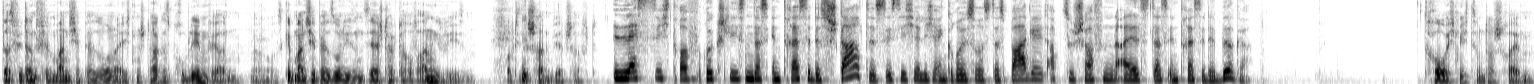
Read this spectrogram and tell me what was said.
Das wird dann für manche Personen echt ein starkes Problem werden. Ne? Es gibt manche Personen, die sind sehr stark darauf angewiesen, auf diese Schattenwirtschaft. Lässt sich darauf rückschließen, das Interesse des Staates ist sicherlich ein größeres, das Bargeld abzuschaffen, als das Interesse der Bürger. Traue ich mich zu unterschreiben.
